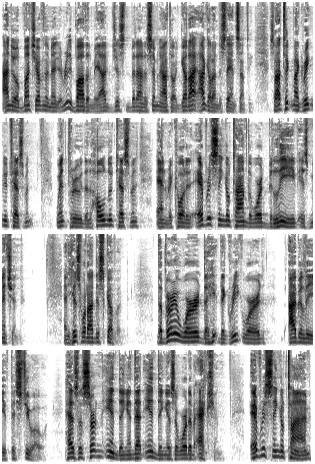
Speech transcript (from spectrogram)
I knew a bunch of them, and it really bothered me. I'd just been out of seminary. I thought, God, I, I've got to understand something. So I took my Greek New Testament, went through the whole New Testament, and recorded every single time the word believe is mentioned. And here's what I discovered the very word, the, the Greek word, I believe, pisteuo, has a certain ending, and that ending is a word of action. Every single time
